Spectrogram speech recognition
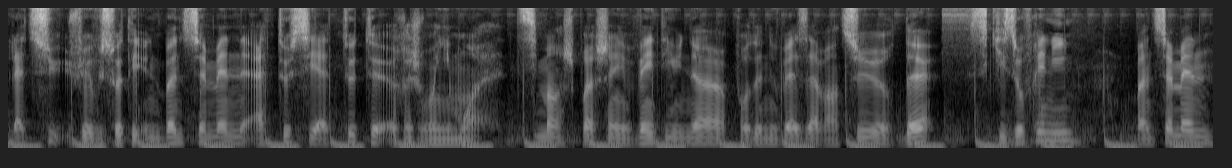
Là-dessus, je vais vous souhaiter une bonne semaine à tous et à toutes. Rejoignez-moi dimanche prochain, 21h, pour de nouvelles aventures de schizophrénie. Bonne semaine!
